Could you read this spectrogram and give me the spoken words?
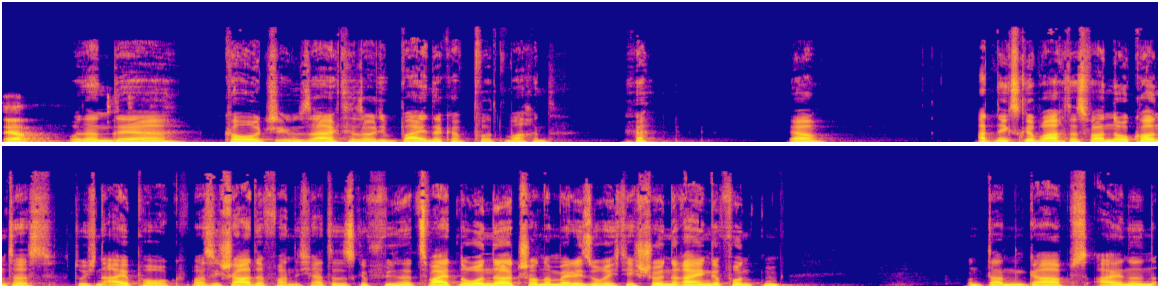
Ja. Wo dann der natürlich. Coach ihm sagt, er soll die Beine kaputt machen. ja. Hat nichts gebracht, das war No Contest durch einen Eye-Poke, was ich schade fand. Ich hatte das Gefühl, in der zweiten Runde hat Sean O'Malley so richtig schön reingefunden. Und dann gab es einen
